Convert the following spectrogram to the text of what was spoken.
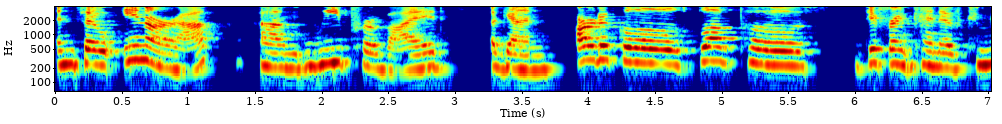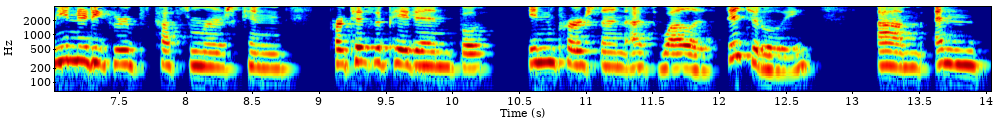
And so in our app, um, we provide, again, articles, blog posts, different kind of community groups customers can participate in both in person as well as digitally. Um, and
